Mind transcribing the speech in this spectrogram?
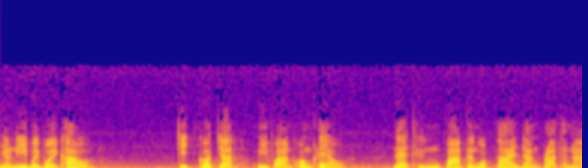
อย่างนี้บ่อยๆเข้า จิตก็จะมีความคล่องแคล่ว และถึงความสงบได้ดังปรารถนา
